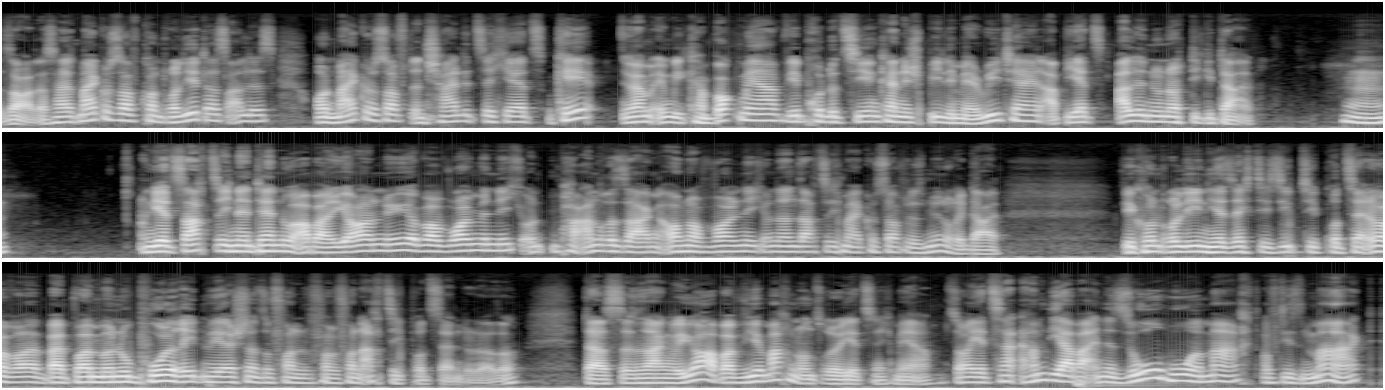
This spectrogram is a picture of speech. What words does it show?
So, das heißt, Microsoft kontrolliert das alles und Microsoft entscheidet sich jetzt, okay, wir haben irgendwie keinen Bock mehr, wir produzieren keine Spiele mehr Retail, ab jetzt alle nur noch digital. Mhm. Und jetzt sagt sich Nintendo aber, ja, nee, aber wollen wir nicht und ein paar andere sagen auch noch, wollen nicht und dann sagt sich Microsoft, ist mir doch egal wir kontrollieren hier 60, 70 Prozent, aber bei, beim Monopol reden wir ja schon so von, von, von 80 Prozent oder so. Das, dann sagen wir, ja, aber wir machen unsere jetzt nicht mehr. So, jetzt haben die aber eine so hohe Macht auf diesem Markt,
